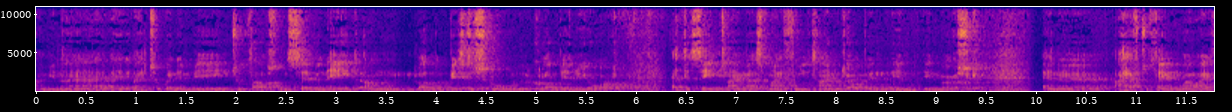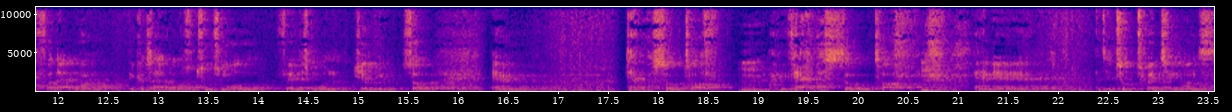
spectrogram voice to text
I mean, I, I, I took an MBA in 2007 8 on London Business School, Columbia, New York, at the same time as my full time job in, in, in Maersk. And uh, I have to thank my wife for that one because I had also two small, fairly small children. So um, that was so tough. Mm. I mean, that was so tough. and uh, it took 20 months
